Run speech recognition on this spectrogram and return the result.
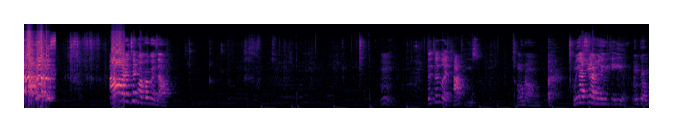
Oh, I want to take my ribbons out. Mmm. This is like Takis. Hold on. We gotta see how many we can eat. Okay.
